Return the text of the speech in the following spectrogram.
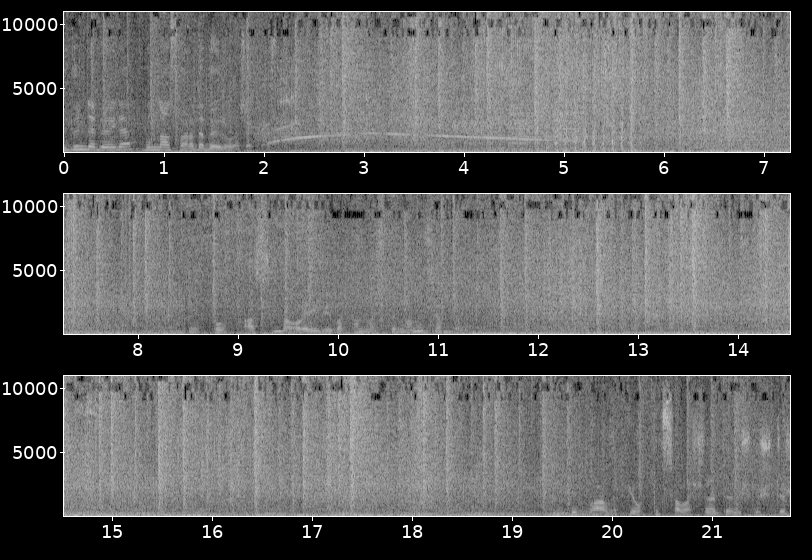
bugün de böyle, bundan sonra da böyle olacak. Aslında orayı bir vatandaştırmanın sembolü. bir varlık yokluk savaşına dönüşmüştür.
